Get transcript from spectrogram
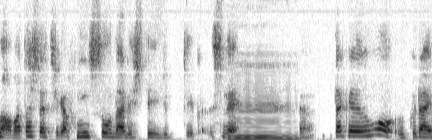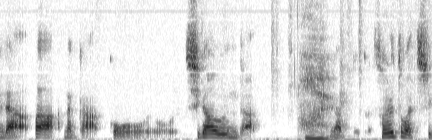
まあ、私たちが紛争慣れしているっていうかですね、うん、だけれどもウクライナはなんかこう違うんだ、はい、なんていうかそれとは違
